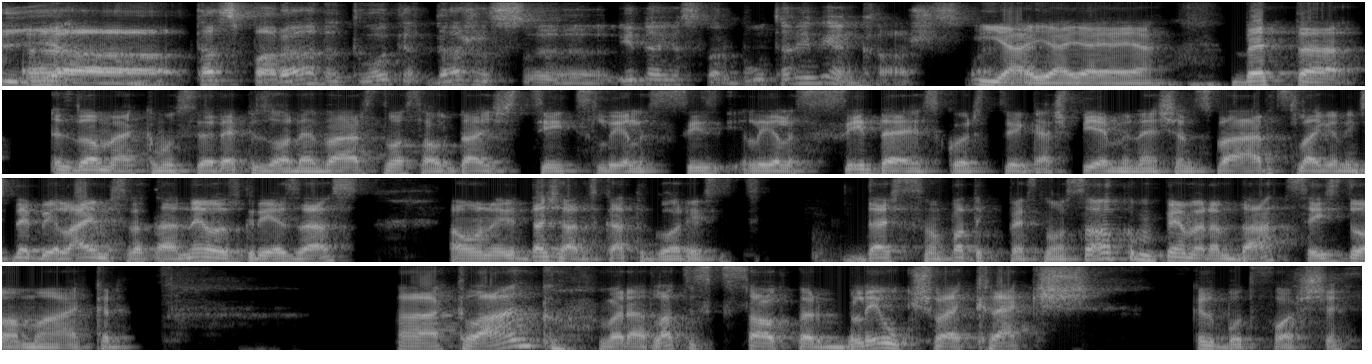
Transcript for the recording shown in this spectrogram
Jā, tas parāda to, ka dažas uh, idejas var būt arī vienkāršas. Jā, jā, jā, jā. Bet uh, es domāju, ka mums ir epizodē vērts nosaukt dažas citas lieliskas, idejas, kuras vienkārši pieminēšanas vērts, lai gan viņš nebija laimes ratā, neuzgriezās. Un ir dažādas kategorijas. Dažas man patika pēc nosaukuma. Piemēram, Dārts izdomāja, ka uh, klanku varētu latviešu saukt par blikšu vai krekšu, kas būtu forši.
